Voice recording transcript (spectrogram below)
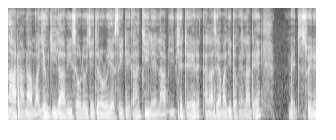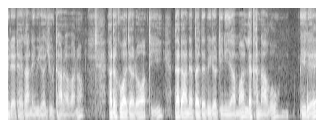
ငါးဌာနမှာယုံကြည်လာပြီဆိုလို့ရှိရင်ကျွန်တော်တို့ရဲ့စိတ်တွေကကြည်လင်လာပြီဖြစ်တယ်တဲ့ဒါကဆရာမကြီးဒေါခင်လာတဲ့ ဆွေးနွေးတဲ့အထက်ကနေပြီးတော့ယူထားတာပါနော်နောက်တစ်ခုကကြတော့ဒီ data နဲ့ပတ်သက်ပြီးတော့ဒီနေရာမှာလက္ခဏာကိုပေးတယ်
